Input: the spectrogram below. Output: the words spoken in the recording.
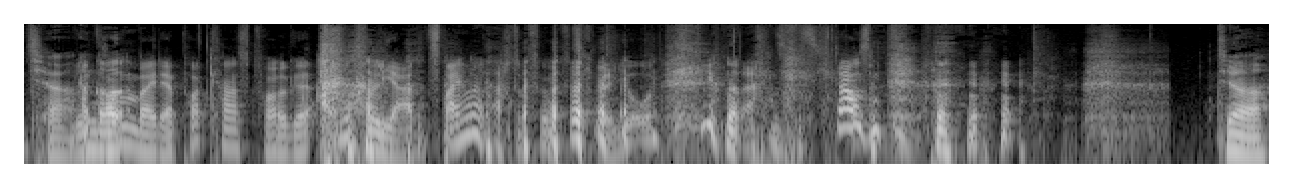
Tja, Willkommen bei der Podcast-Folge 1 Milliarde 258 Millionen 478.000. tja.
